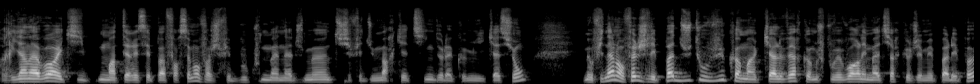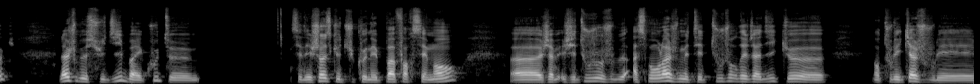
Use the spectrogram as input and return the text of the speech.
rien à voir et qui m'intéressaient pas forcément, enfin, j'ai fait beaucoup de management, j'ai fait du marketing, de la communication, mais au final, en fait, je l'ai pas du tout vu comme un calvaire, comme je pouvais voir les matières que j'aimais pas à l'époque. Là, je me suis dit: «Bah, écoute, c'est des choses que tu connais pas forcément». J'avais j'ai toujours je à ce moment-là, je m'étais toujours déjà dit que, heu, dans tous les cas, je voulais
